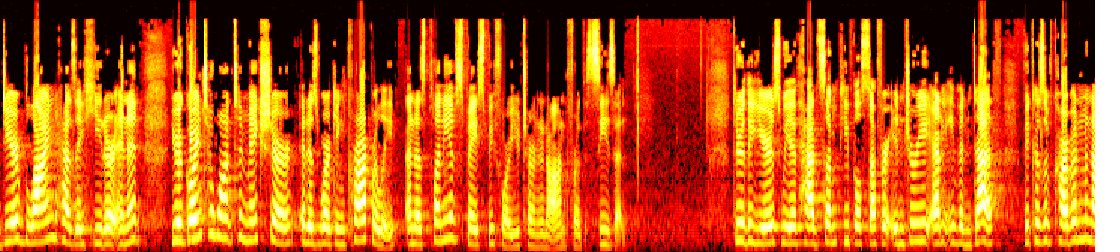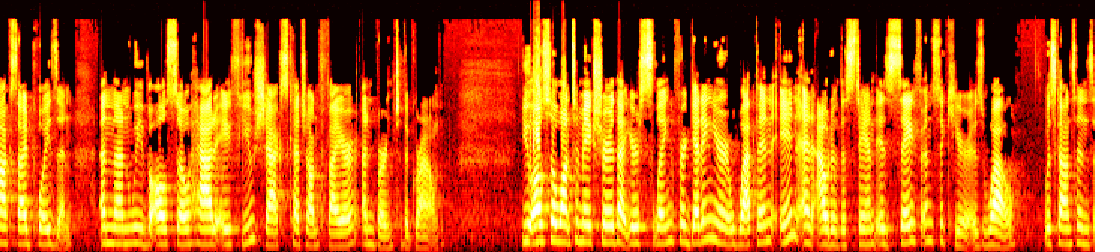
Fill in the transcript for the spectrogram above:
deer blind has a heater in it, you're going to want to make sure it is working properly and has plenty of space before you turn it on for the season. Through the years, we have had some people suffer injury and even death because of carbon monoxide poison. And then we've also had a few shacks catch on fire and burn to the ground. You also want to make sure that your sling for getting your weapon in and out of the stand is safe and secure as well. Wisconsin's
